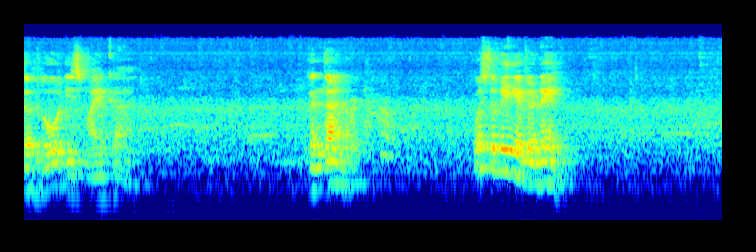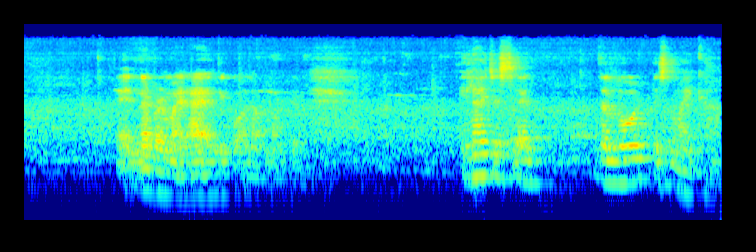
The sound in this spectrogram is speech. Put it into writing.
The Lord is my God. Gandana. What's the meaning of your name? And eh, never mind, I alam. Elijah said, the Lord is my God.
